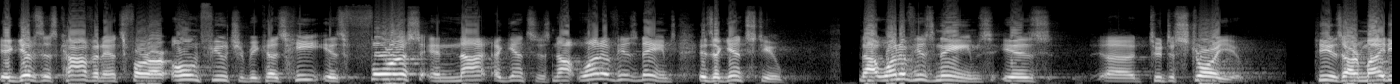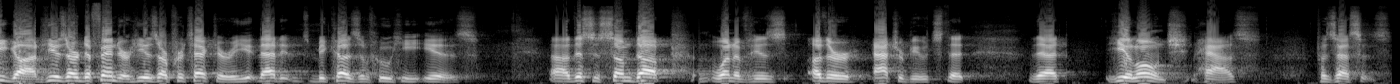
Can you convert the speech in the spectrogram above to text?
it gives us confidence for our own future because he is for us and not against us. Not one of his names is against you. Not one of his names is uh, to destroy you. He is our mighty God. He is our defender. He is our protector. He, that is because of who he is. Uh, this is summed up one of his other attributes that, that he alone has, possesses,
